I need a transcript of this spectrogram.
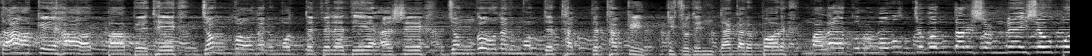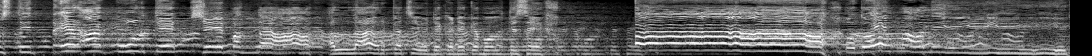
তাকে হাত পা বেঁধে জঙ্গলের মধ্যে ফেলে দিয়ে আসে। জঙ্গলের মধ্যে থাকতে থাকে। কিছুদিন থাকার পর মালাকুল মউত যখন তার সামনে এসে উপস্থিত, এর আগ মুহূর্তে সে বান্দা আল্লাহর কাছে ডেকে ডেকে বলতেছে ও মালিক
